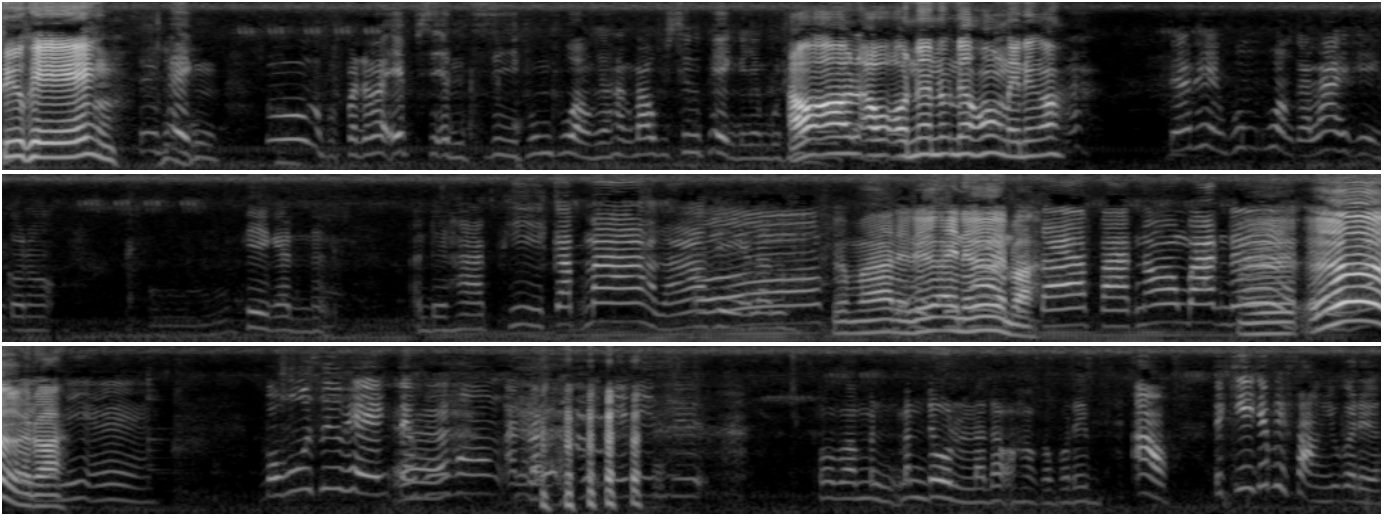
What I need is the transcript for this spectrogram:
ซื้อเพลง ซื้อเพลงโอ้ปานว่า FCNC พุ่มพวงคือทางเบ้าซื้อเพลงก็ยังบ่ถูกเอาเอาเอาเอาเนื้อเนื้อห้องหน่อยนึงเอาแต่เพลงพุ่มพวงกับไล่เพลงก่อนเนาะเพลงอันนั้น อันเดอหากพี่กลับมาหั่นล่ะเพลงอันนั้นเดี๋ยวมาเดี๋ยวเด้อไอ้เนินว่ะ ตาฝากน้องบ้างเด้เอออเออเห็นปะ นี่เออ บ่ฮู้ซื้อเพลงแต่ฮู้ห้องอันนั้นเพลงนี้ซื้อเพราะว่ามันมันโดนแล้วเนาะเฮาก็บ่ได้อ้าวตะกี้จะไปฟังอยู่กับเด้อ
